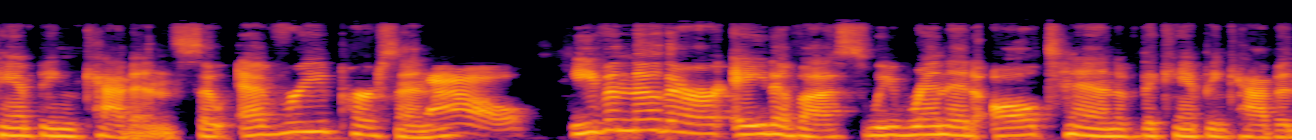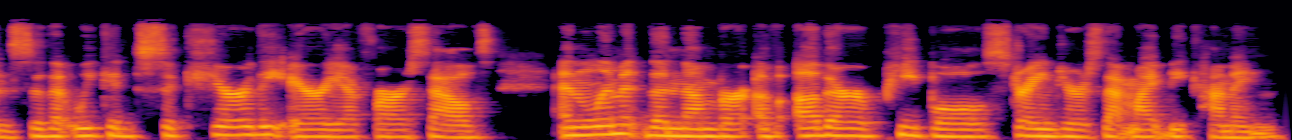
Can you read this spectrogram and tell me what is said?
camping cabins so every person wow even though there are eight of us, we rented all 10 of the camping cabins so that we could secure the area for ourselves and limit the number of other people, strangers that might be coming.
